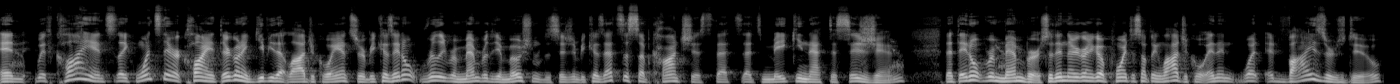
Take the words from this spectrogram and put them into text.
And with clients like once they're a client they're going to give you that logical answer because they don't really remember the emotional decision because that's the subconscious that's that's making that decision that they don't remember. So then they're going to go point to something logical. And then what advisors do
